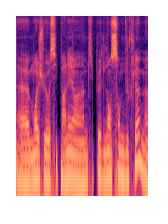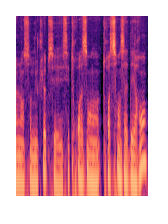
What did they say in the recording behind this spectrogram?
Euh, moi, je vais aussi parler un, petit peu de l'ensemble du club. Hein. L'ensemble du club, c'est 300, 300 adhérents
